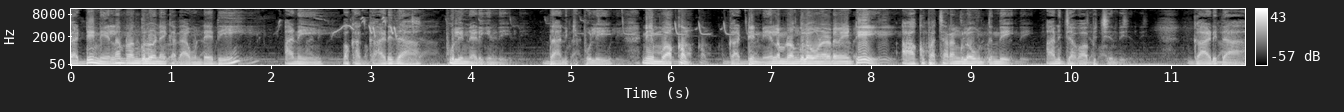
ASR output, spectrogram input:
గడ్డి నీలం రంగులోనే కదా ఉండేది? అని ఒక గాడిద పులిని అడిగింది. దానికి పులి నీ మొఖం గడ్డి నీలం రంగులో ఉండడం ఏంటి? ఆకుపచ్చ రంగులో ఉంటుంది అని జవాబిచ్చింది. గాడిద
